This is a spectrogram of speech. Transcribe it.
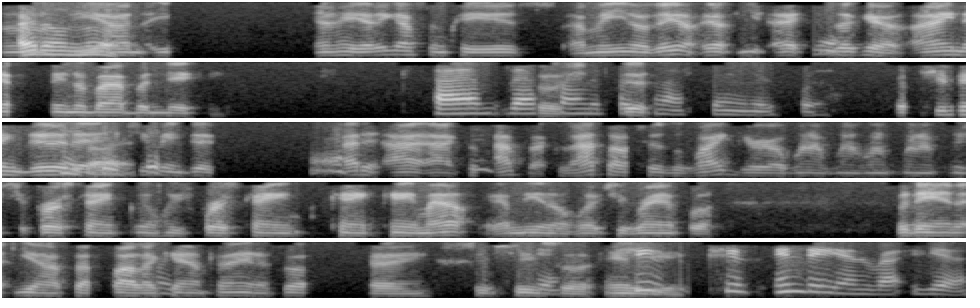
I don't know. Yeah, and, and hey, they got some kids. I mean, you know, they uh, you- hey, look here. I ain't never seen nobody but Nikki. Um, that's So the only she- person I've seen as well. But she been good at. Right. She been good. I did, I I, I, I thought she was a white girl when I, when when when she first came when she first came came came out. and you know, when she ran for. But then you know, I followed the campaign. I thought, okay, she, she's yeah. uh, Indian. She's she's Indian, right? Yeah,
